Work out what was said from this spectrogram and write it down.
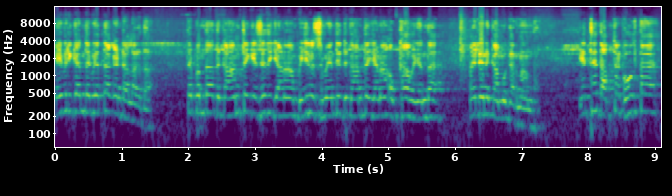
ਕਈ ਵਾਰੀ ਕਹਿੰਦੇ ਵੀ ਅੱਧਾ ਘੰਟਾ ਲੱਗਦਾ। ਤੇ ਬੰਦਾ ਦੁਕਾਨ ਤੇ ਕਿਸੇ ਦੀ ਜਾਣਾ ਬਿਜ਼ਨਸਮੈਨ ਦੀ ਦੁਕਾਨ ਤੇ ਜਾਣਾ ਔਖਾ ਹੋ ਜਾਂਦਾ। ਅਗਲੇ ਨੇ ਕੰਮ ਕਰਨਾ ਹੁੰਦਾ। ਇੱਥੇ ਦਫ਼ਤਰ ਖੋਲਤਾ।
